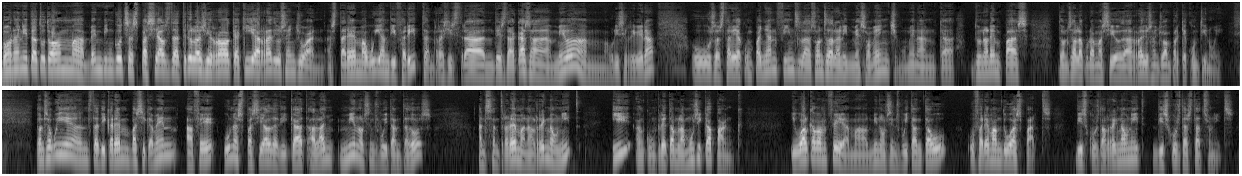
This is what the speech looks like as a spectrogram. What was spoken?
Bona nit a tothom, benvinguts especials de Trilogy Rock aquí a Ràdio Sant Joan. Estarem avui en diferit, enregistrant des de casa meva, amb Maurici Rivera. Us estaré acompanyant fins les 11 de la nit més o menys, moment en què donarem pas doncs, a la programació de Ràdio Sant Joan perquè continuï. Doncs avui ens dedicarem bàsicament a fer un especial dedicat a l'any 1982, ens centrarem en el Regne Unit i en concret amb la música punk. Igual que vam fer amb el 1981, ho farem amb dues parts, discos del Regne Unit, discos d'Estats Units.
